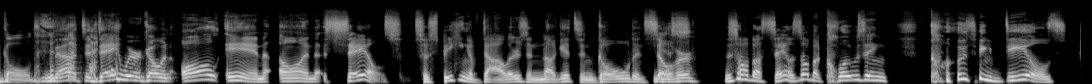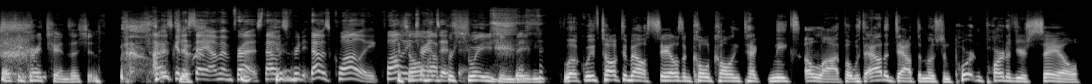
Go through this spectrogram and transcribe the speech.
gold. no, today we're going all in on sales. So speaking of dollars and nuggets and gold and silver, Yes. this is all about sales. It's all about closing closing deals. That's a great transition. I was going to say, I'm impressed. That was pretty. That was quality. Quality It's all about transition. persuasion, baby. Look, we've talked about sales and cold calling techniques a lot, but without a doubt, the most important part of your sale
